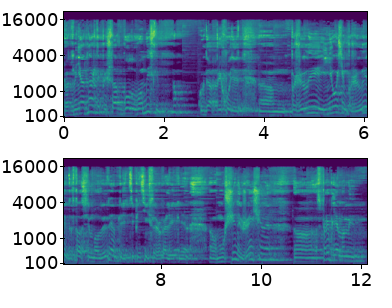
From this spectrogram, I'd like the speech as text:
Вот мне однажды пришла в голову мысль, ну, когда приходят э, пожилые и не очень пожилые, достаточно молодые, 35-40-летние э, мужчины женщины э, с проблемами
